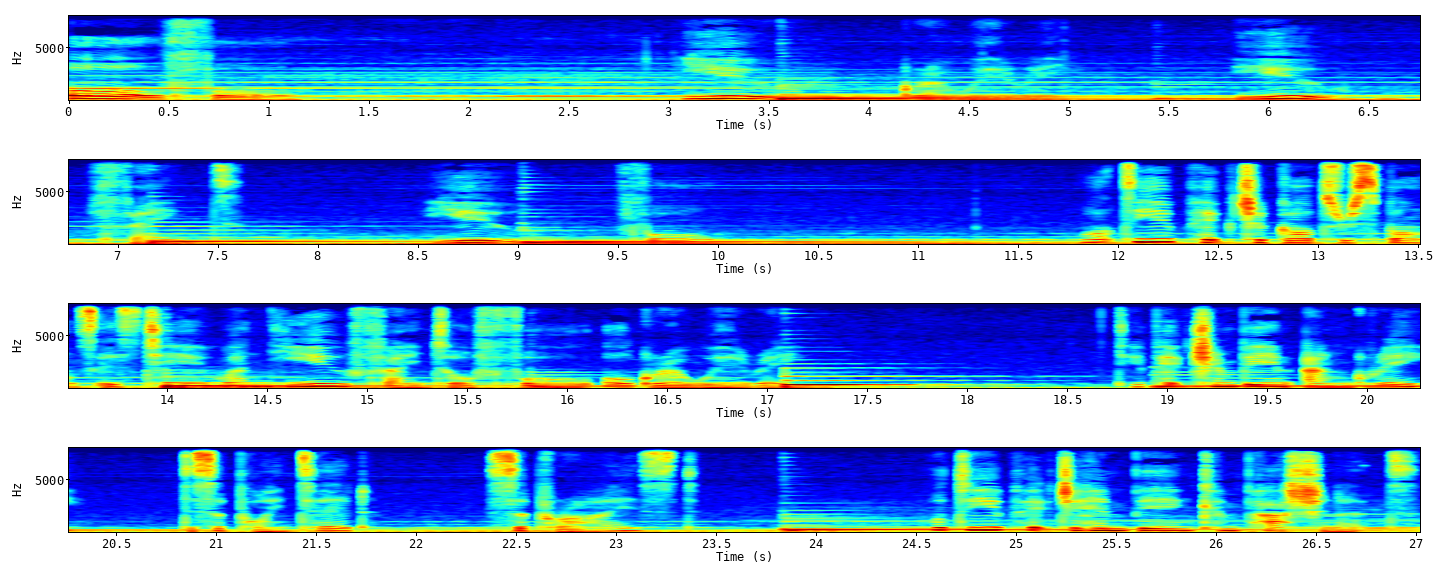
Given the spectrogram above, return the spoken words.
all fall. You you faint, you fall. What do you picture God's response is to you when you faint or fall or grow weary? Do you picture Him being angry, disappointed, surprised? Or do you picture Him being compassionate,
